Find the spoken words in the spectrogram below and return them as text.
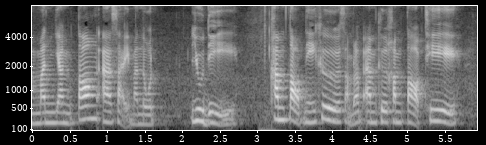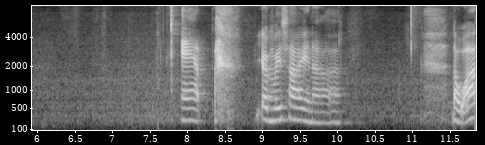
ำมันยังต้องอาศัยมนุษย์อยู่ดีคำตอบนี้คือสำหรับแอมคือคำตอบที่แอดยังไม่ใช่นะคะ แต่ว่า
